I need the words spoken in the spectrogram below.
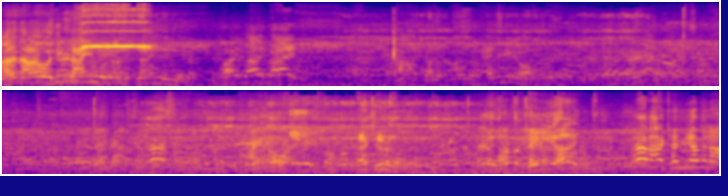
আরে দাঁড়াও ওইদিক লাইন দিয়ে ওইদিক লাইন দিয়ে ভাই ভাই ভাই ঠেলি হয় ভাই ঠেলি হবে না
